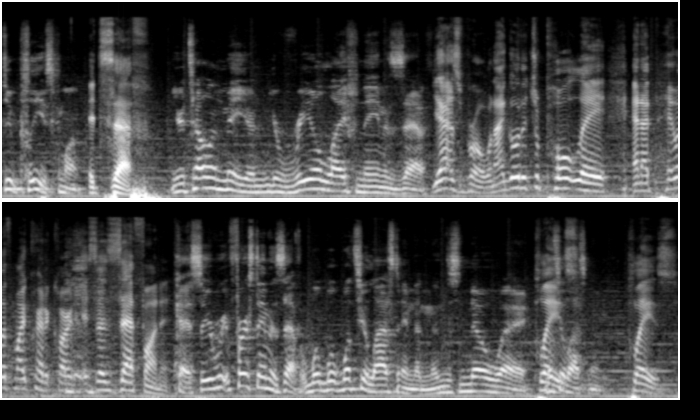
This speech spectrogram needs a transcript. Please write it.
Dude, please, come on. It's Zeph. You're telling me your your real life name is Zeph. Yes, bro. When I go to Chipotle and I pay with my credit card, it says Zeph on it. Okay, so your first name is Zeph. Wh- wh- what's your last name then? There's no way. Plays. What's your last name? Plays.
